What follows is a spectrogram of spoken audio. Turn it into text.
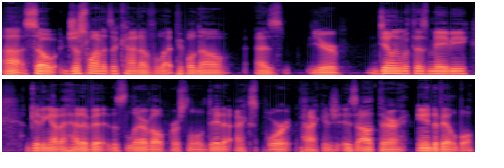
Uh, so just wanted to kind of let people know as you're dealing with this, maybe getting out ahead of it. This Laravel personal data export package is out there and available.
